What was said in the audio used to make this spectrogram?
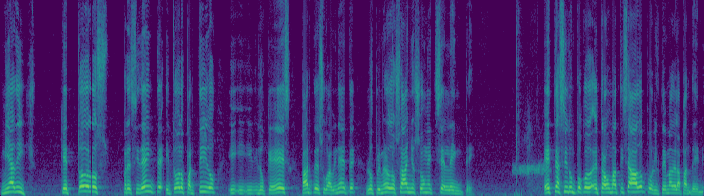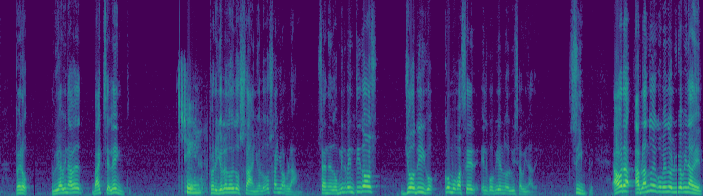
me ha dicho que todos los presidentes y todos los partidos y, lo que es parte de su gabinete, los primeros dos años son excelentes. Este ha sido un poco eh, traumatizado por el tema de la pandemia, pero Luis Abinader va excelente. Sí. Pero yo le doy dos años, a los dos años hablamos. O sea, en el 2022 yo digo cómo va a ser el gobierno de Luis Abinader. Simple. Ahora, hablando del gobierno de Luis Abinader,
